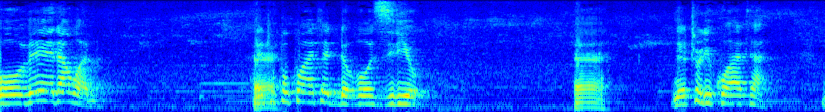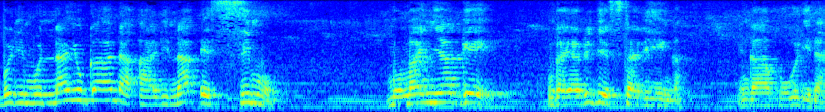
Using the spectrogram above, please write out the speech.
Obeera wano. Netukukwata eddoboozi lyo. Eh, netulikwata buli munnayuganda alina essimu mu mannya ge nga yaregisitaringa ngaakuwulira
